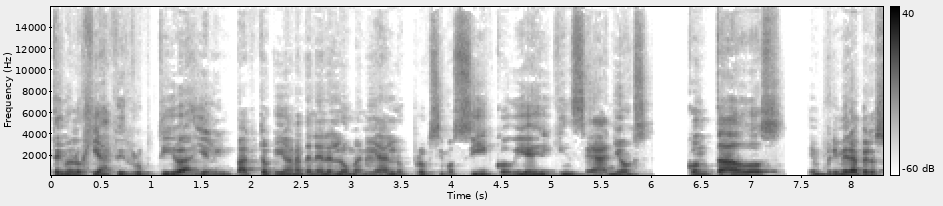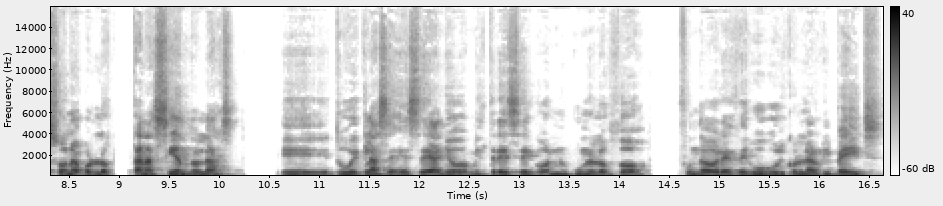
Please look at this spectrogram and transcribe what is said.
tecnologías disruptivas y el impacto que iban a tener en la humanidad en los próximos 5, 10 y 15 años, contados en primera persona por los que están haciéndolas. Eh, tuve clases ese año 2013 con uno de los dos fundadores de Google, con Larry Page.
